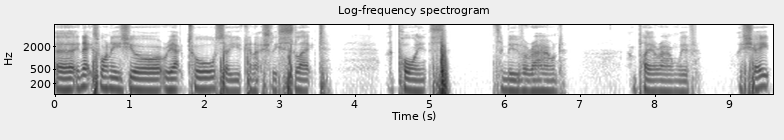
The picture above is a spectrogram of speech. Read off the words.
Uh, the next one is your Rect tool, so you can actually select the points to move around and play around with the shape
